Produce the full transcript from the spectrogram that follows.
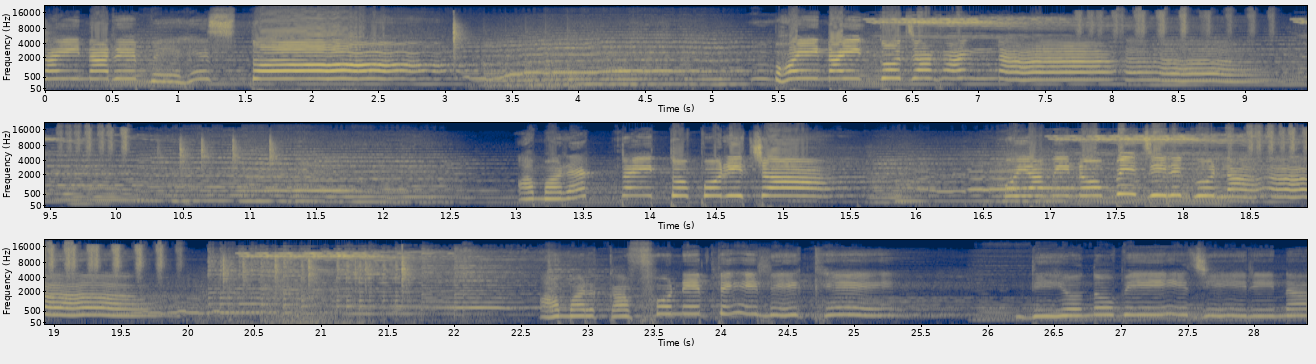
চাই না রে বেহেস্ত। ভয় নাই গো জাহান্না। আমার একটাই তো পরিচয়, ওই আমি নবীজির গোলাম। আমার কাফনেতে লিখে দিও নবীজির না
